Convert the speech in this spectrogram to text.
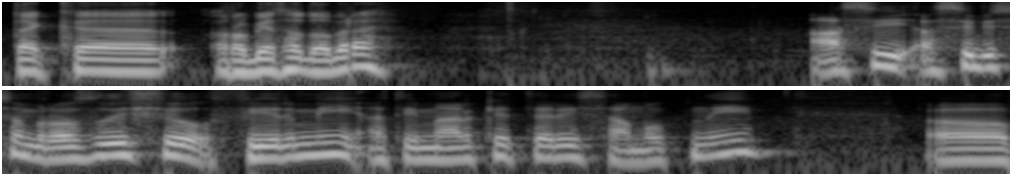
tak uh, robia to dobre? Asi, asi by som rozlišil firmy a tí marketéri samotní. Uh,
